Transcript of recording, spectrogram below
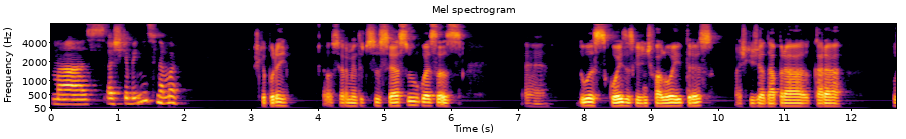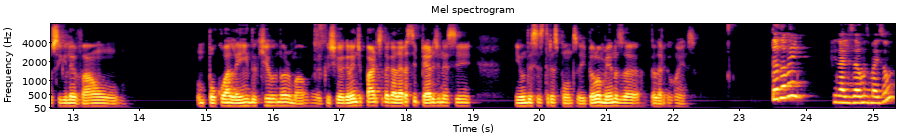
mas acho que é bem isso, né, amor? Acho que é por aí relacionamento de sucesso com essas é, duas coisas que a gente falou aí, três, acho que já dá para o cara conseguir levar um, um pouco além do que o normal. Acho que a grande parte da galera se perde nesse em um desses três pontos aí, pelo menos a galera que eu conheço. Tudo bem. Finalizamos mais um?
